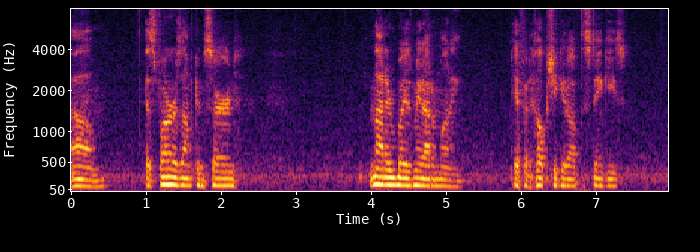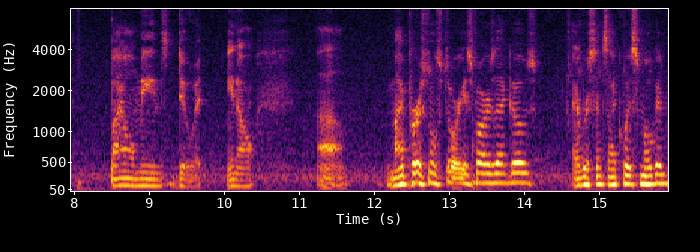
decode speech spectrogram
Um, as far as I'm concerned, not everybody's made out of money. If it helps you get off the stinkies, by all means, do it. You know, um, my personal story as far as that goes, ever since I quit smoking,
